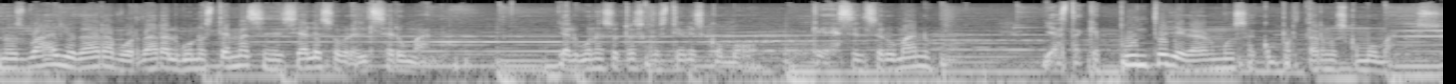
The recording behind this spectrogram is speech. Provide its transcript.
nos va a ayudar a abordar algunos temas esenciales sobre el ser humano y algunas otras cuestiones como ¿qué es el ser humano? Y hasta qué punto llegamos a comportarnos como humanos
